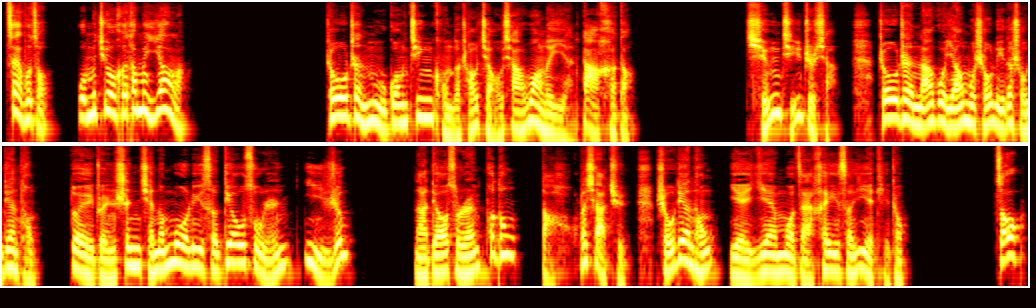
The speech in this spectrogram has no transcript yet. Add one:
再不走，我们就要和他们一样了。”周震目光惊恐的朝脚下望了一眼，大喝道：“情急之下，周震拿过杨木手里的手电筒，对准身前的墨绿色雕塑人一扔，那雕塑人扑通倒了下去，手电筒也淹没在黑色液体中。走。”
